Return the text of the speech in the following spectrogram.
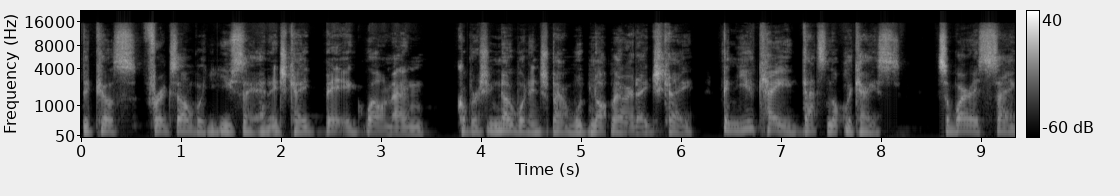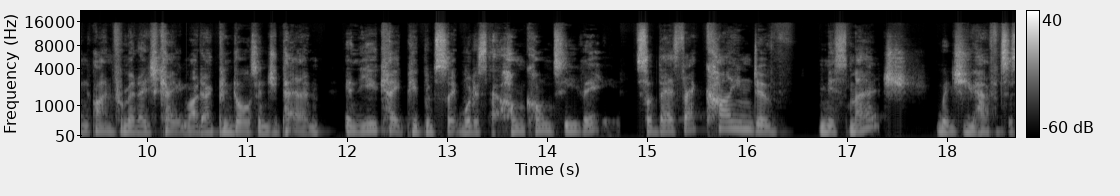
because, for example, you say NHK, big, well known corporation. No one in Japan would not know NHK. In the UK, that's not the case. So whereas saying I'm from NHK might open doors in Japan, in the UK, people would say, what is that, Hong Kong TV? So there's that kind of mismatch, which you have to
